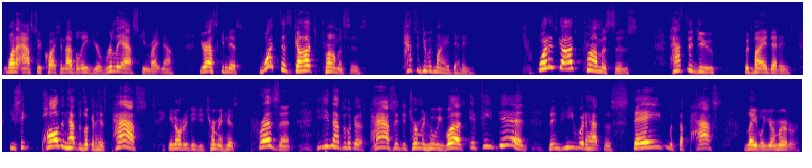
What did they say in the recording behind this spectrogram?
want to ask you a question I believe you're really asking right now. You're asking this What does God's promises have to do with my identity? What does God's promises have to do with my identity. You see, Paul didn't have to look at his past in order to determine his present. He didn't have to look at his past to determine who he was. If he did, then he would have to stay with the past label. You're a murderer.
